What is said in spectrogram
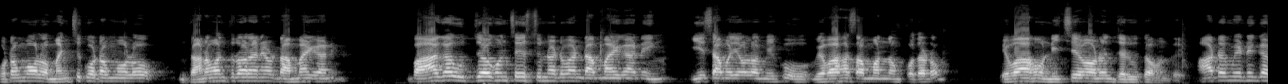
కుటుంబంలో మంచి కుటుంబంలో ధనవంతురాలనేటువంటి అమ్మాయి కానీ బాగా ఉద్యోగం చేస్తున్నటువంటి అమ్మాయి కానీ ఈ సమయంలో మీకు వివాహ సంబంధం కుదరడం వివాహం నిశ్చయం అవడం జరుగుతూ ఉంది. ఆటోమేటిక్గా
